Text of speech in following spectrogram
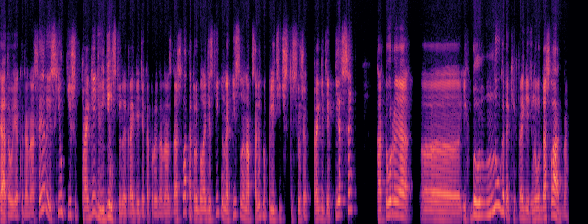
V века до нашей эры Исхил пишет трагедию, единственная трагедия, которая до нас дошла, которая была действительно написана на абсолютно политический сюжет. Трагедия Персы, которая, э, их было много таких трагедий, но вот дошла одна,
